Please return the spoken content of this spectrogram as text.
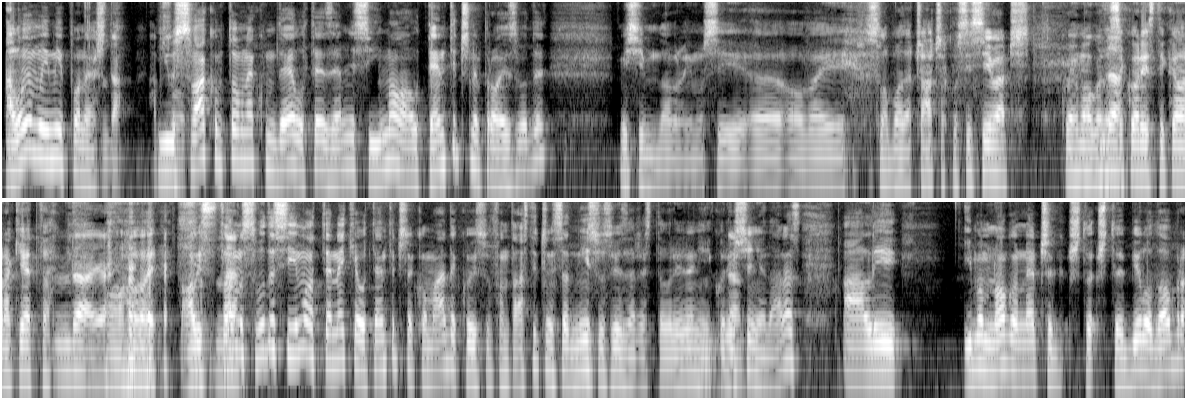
Ali umemo i mi po nešto. Da, apsolutno. I u svakom tom nekom delu te zemlje si imao autentične proizvode, Mislim, dobro, imao si uh, ovaj, Sloboda Čačak, usisivač, koji je mogao da. da se koristi kao raketa. Da, ja. ovaj, ali stvarno da. svuda si imao te neke autentične komade koji su fantastični, sad nisu svi za restauriranje i korišćenje da. danas, ali ima mnogo nečeg što, što je bilo dobro,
